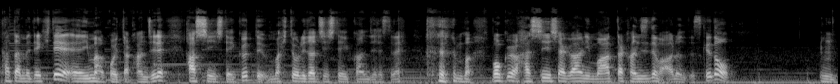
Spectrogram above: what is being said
固めてきて、え、今はこういった感じで発信していくっていう、まあ、独り立ちしていく感じですね。まあ、僕が発信者側に回った感じではあるんですけど、うん。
